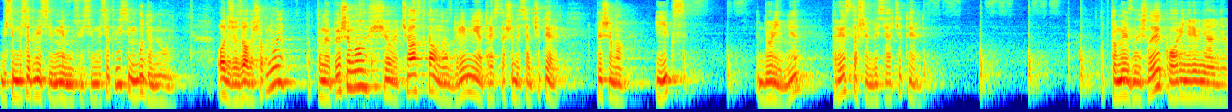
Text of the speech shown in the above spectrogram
88 мінус 88 буде 0. Отже, залишок 0. Тобто ми пишемо, що частка у нас дорівнює 364. Пишемо х дорівнює 364. Тобто ми знайшли корінь рівняння.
